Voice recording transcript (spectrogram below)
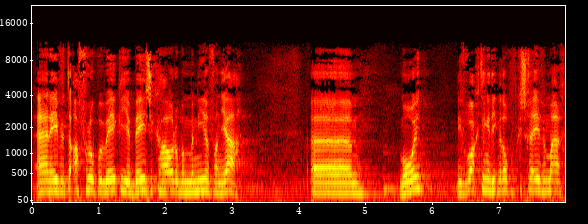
En heeft het de afgelopen weken je bezig gehouden op een manier van ja, uh, mooi, die verwachtingen die ik net op heb geschreven, maar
